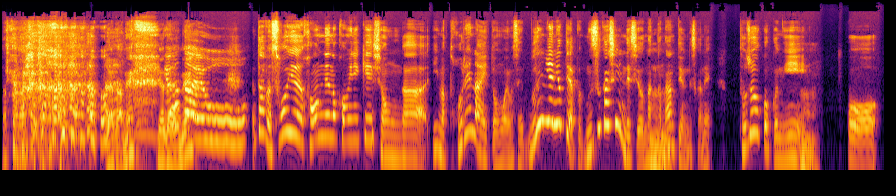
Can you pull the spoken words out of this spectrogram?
だから、やだね。やだやよね。だよ。多分そういう本音のコミュニケーションが今取れないと思いますね。分野によってやっぱ難しいんですよ。なんか、うんなんて言うんですかね。途上国うに、んこう、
